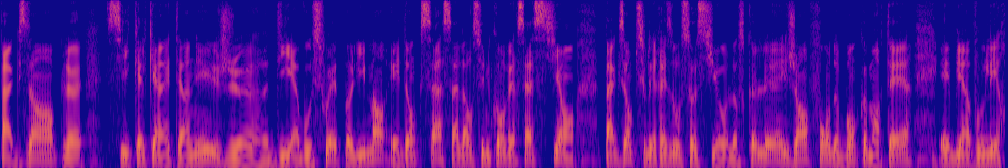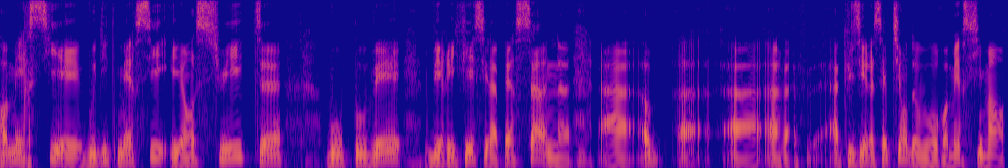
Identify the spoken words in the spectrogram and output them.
Par exemple, si quelqu'un éternue, je dis à vos souhaits poliment, et donc ça, ça lance une conversation. Par exemple, sur les réseaux sociaux, lorsque les gens font de bons commentaires, eh bien, vous les remerciez, vous dites merci, et ensuite, vous pouvez vérifier si la personne a, accusé réception de vos remerciements.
